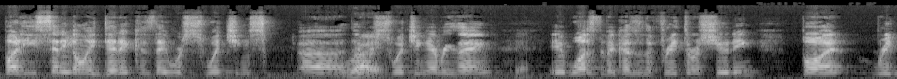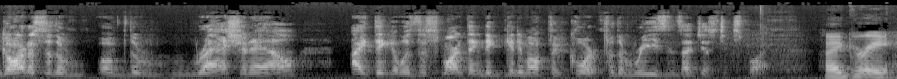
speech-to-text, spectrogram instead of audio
but he said he only did it because they were switching. Uh, they right. were switching everything. Yeah. It wasn't because of the free throw shooting. But regardless of the of the rationale, I think it was the smart thing to get him off the court for the reasons I just explained. I agree.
